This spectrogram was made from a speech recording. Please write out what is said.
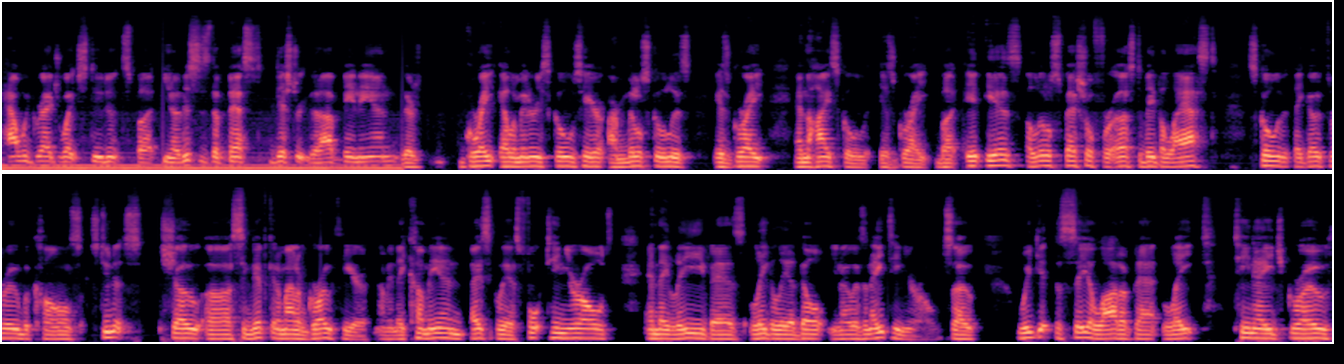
how we graduate students. But you know, this is the best district that I've been in. There's great elementary schools here. Our middle school is is great, and the high school is great. But it is a little special for us to be the last school that they go through because students show a significant amount of growth here. I mean, they come in basically as 14 year olds and they leave as legally adult, you know, as an 18 year old. So we get to see a lot of that late teenage growth,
